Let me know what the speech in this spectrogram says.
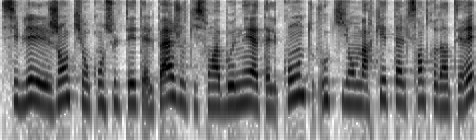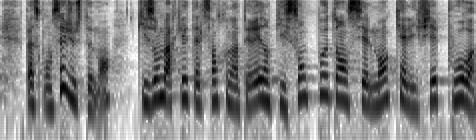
cibler les gens qui ont consulté telle page ou qui sont abonnés à tel compte ou qui ont marqué tel centre d'intérêt parce qu'on sait justement qu'ils ont marqué tel centre d'intérêt donc ils sont potentiellement qualifiés pour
